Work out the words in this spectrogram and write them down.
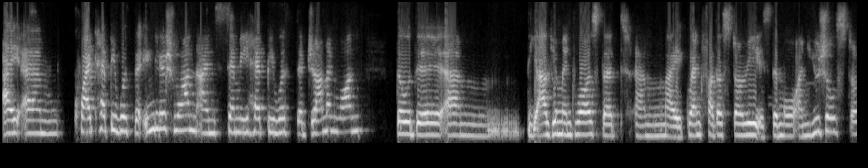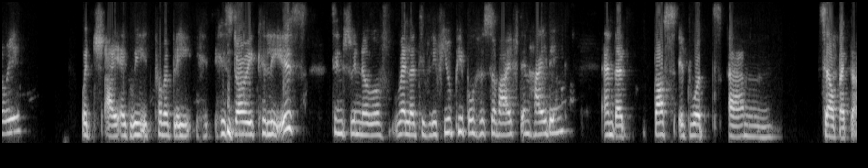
I am quite happy with the English one. I'm semi happy with the German one though the um, the argument was that um, my grandfather's story is the more unusual story, which I agree it probably historically is, since we know of relatively few people who survived in hiding, and that thus it would um, sell better.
